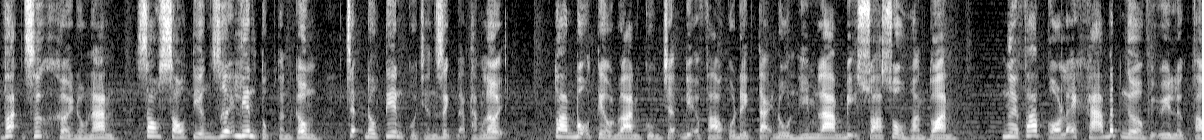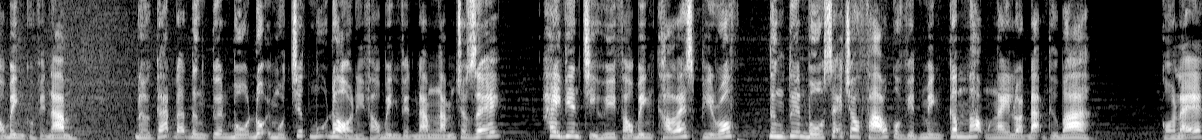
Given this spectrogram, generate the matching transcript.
Vạn sự khởi đầu nan, sau 6 tiếng rưỡi liên tục tấn công, trận đầu tiên của chiến dịch đã thắng lợi. Toàn bộ tiểu đoàn cùng trận địa pháo của địch tại đồn Him Lam bị xóa sổ hoàn toàn. Người Pháp có lẽ khá bất ngờ về uy lực pháo binh của Việt Nam. Đờ Cát đã từng tuyên bố đội một chiếc mũ đỏ để pháo binh Việt Nam ngắm cho dễ hay viên chỉ huy pháo binh Kales Pirov từng tuyên bố sẽ cho pháo của Việt Minh câm họng ngay loạt đạn thứ ba. Có lẽ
